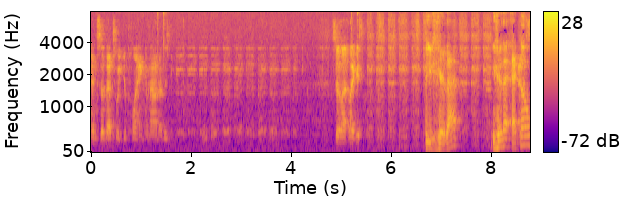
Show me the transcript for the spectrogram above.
And so that's what you're playing them out of. So like it's. Do you hear that? You hear that echo?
